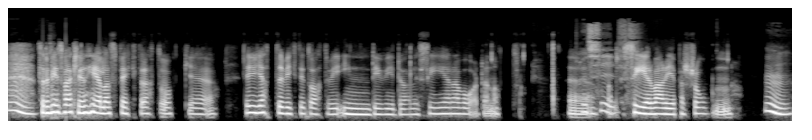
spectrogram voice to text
Mm. så det finns verkligen hela spektrat och eh, det är jätteviktigt att vi individualiserar vården. Att, eh, att vi ser varje person. Mm.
